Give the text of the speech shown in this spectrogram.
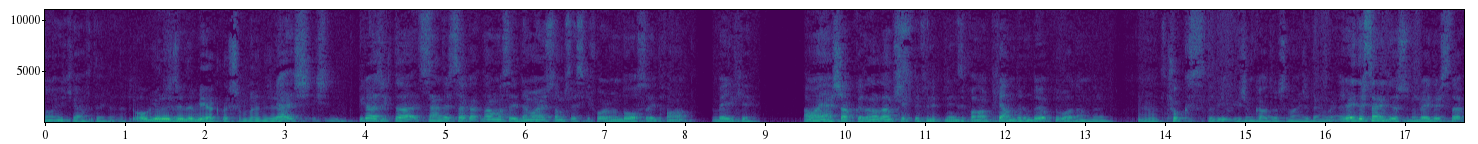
Son 2 haftaya kadar. o göreceli bir yaklaşım bence. Ya ş- ş- birazcık daha Sanders sakatlanmasaydı, Demarius Thomas eski formunda olsaydı falan belki. Ama yani şapkadan adam çıktı. Philip Lindsay falan planlarında yoktu bu adamların. Evet. Çok kısıtlı bir hücum kadrosu bence Denver. Raiders'a ne diyorsun? Raiders'ta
